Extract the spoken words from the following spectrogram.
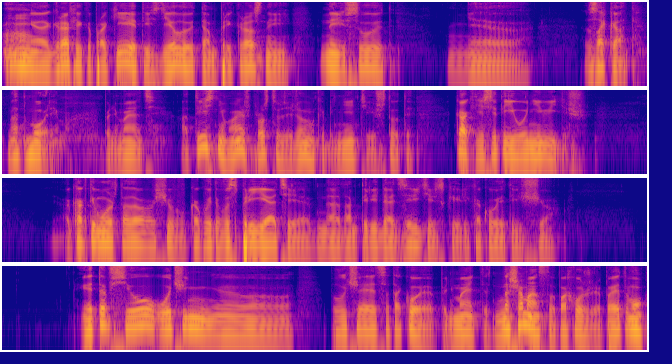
графика прокеет и сделают там прекрасный, нарисуют э, закат над морем. Понимаете? А ты снимаешь просто в зеленом кабинете, и что ты... Как, если ты его не видишь? А как ты можешь тогда вообще какое-то восприятие да, там, передать зрительское или какое-то еще? Это все очень э, получается такое, понимаете, на шаманство похожее. Поэтому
